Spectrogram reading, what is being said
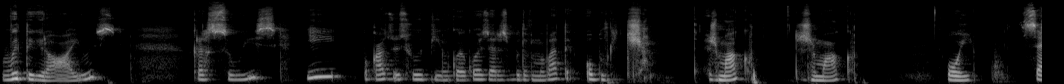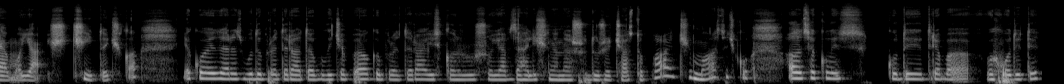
витираюсь, красуюсь і показую свою пінку, якою зараз буду вмивати обличчя. Жмак, жмак. Ой, це моя щіточка, якою я зараз буду протирати обличчя. Поки протираюсь, кажу, що я взагалі ще наношу дуже часто патчі, масочку, але це колись куди треба виходити.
